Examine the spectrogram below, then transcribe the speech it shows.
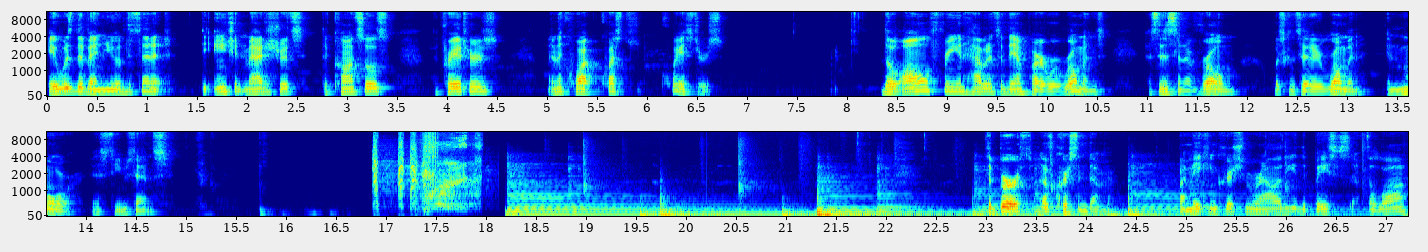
It was the venue of the Senate, the ancient magistrates, the consuls, the praetors, and the quaestors. Though all free inhabitants of the empire were Romans, a citizen of Rome was considered Roman in more esteemed sense. The birth of Christendom. By making Christian morality the basis of the law,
